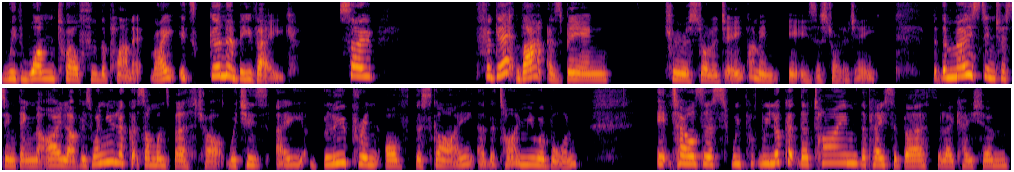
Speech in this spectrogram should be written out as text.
with one twelfth of the planet right? It's gonna be vague. So forget that as being true astrology. I mean it is astrology but the most interesting thing that I love is when you look at someone's birth chart, which is a blueprint of the sky at the time you were born. It tells us we we look at the time, the place of birth, the location,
